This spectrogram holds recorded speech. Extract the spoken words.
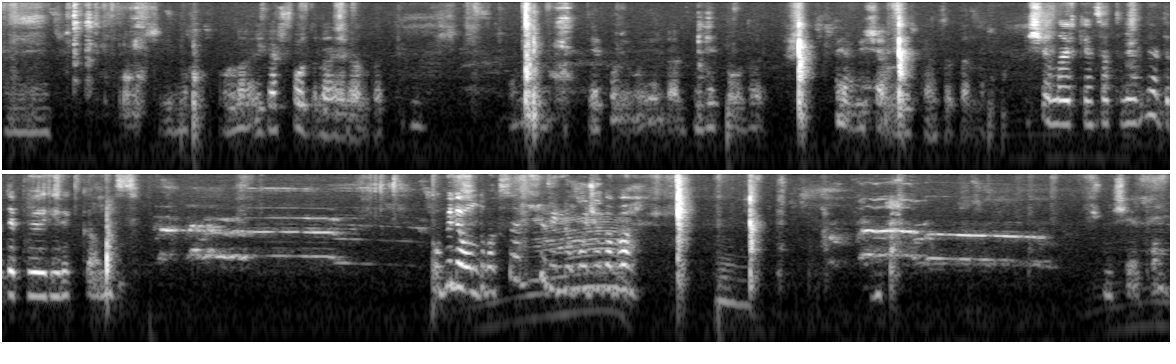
Hmm. Onlara ilaç koydular herhalde. Depoya koyuyorlar. Bir depoda bir şey alırken satarlar. İnşallah erken satıverirler de depoya gerek kalmaz. Bu bile oldu baksana bir sürü koca kaba. Hmm. Şunu şey yapalım.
